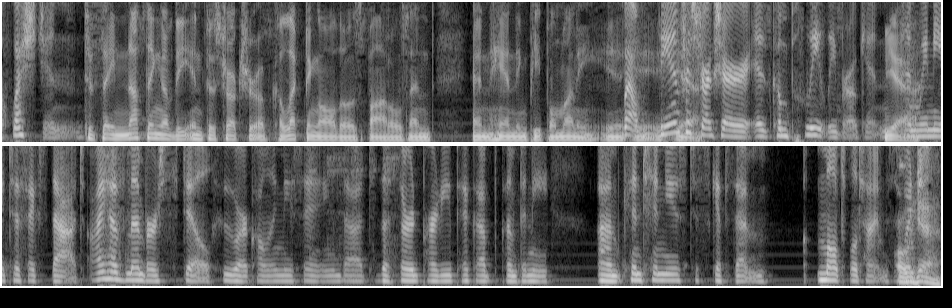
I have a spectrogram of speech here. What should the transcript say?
question. To say nothing of the infrastructure of collecting all those bottles and and handing people money. Well, I- the yeah. infrastructure is completely broken, Yeah. and we need to fix that. I have members still who are calling me saying that the third party pickup company um, continues to skip them multiple times, Oh, which yeah.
